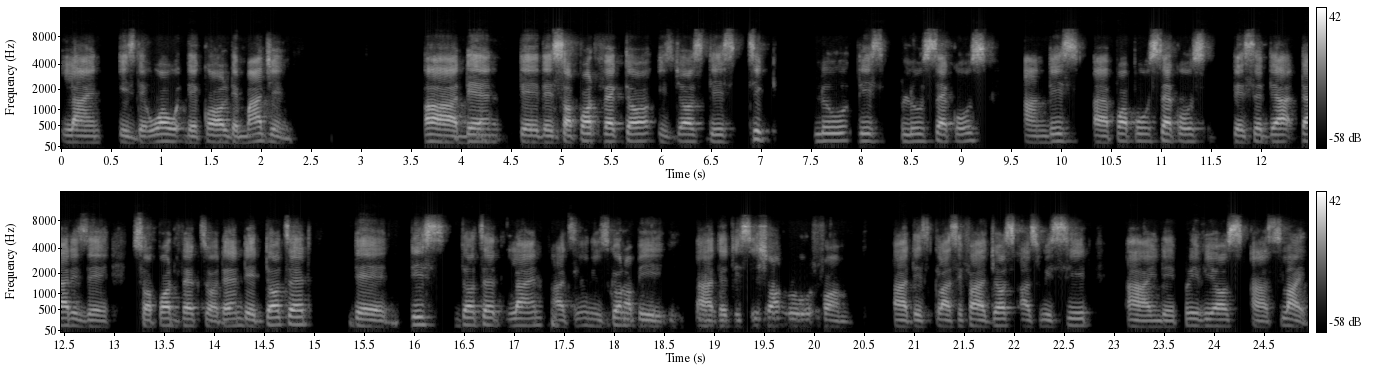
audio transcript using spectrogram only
line is the what they call the margin. Uh, then the, the support vector is just this thick blue, these blue circles, and these uh, purple circles, they said that that is a support vector. Then the dotted, the this dotted line, I think is going to be uh, the decision rule from uh, this classifier, just as we see uh, in the previous uh, slide.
